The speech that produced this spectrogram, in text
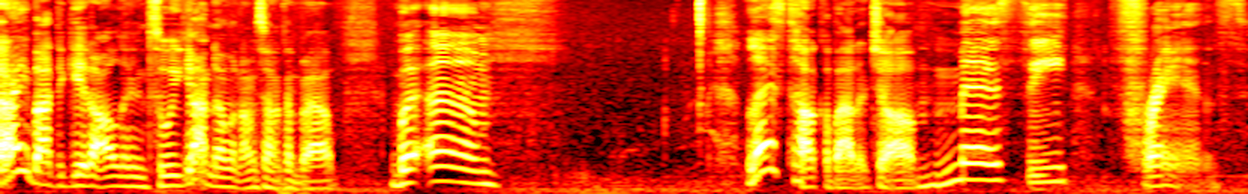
I ain't about to get all into it. Y'all know what I'm talking about. But um let's talk about it, y'all. Messy friends.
